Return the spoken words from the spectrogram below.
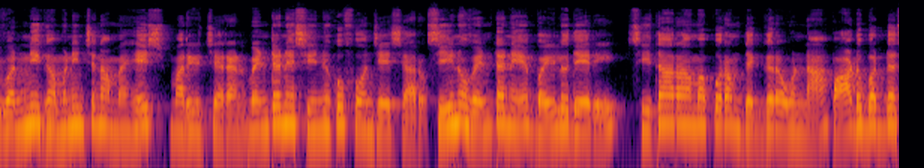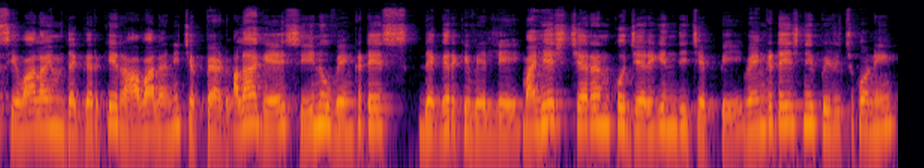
ఇవన్నీ గమనించిన మహేష్ మరియు చరణ్ వెంటనే సీనుకు ఫోన్ చేశారు. సీను వెంటనే బయలుదేరి సీతారామపురం దగ్గర ఉన్న పాడుబడ్డ శివాలయం దగ్గరికి రావాలని చెప్పాడు. అలాగే సీను వెంకటేష్ దగ్గరికి వెళ్ళి మహేష్ చరణ్కు జరిగింది చెప్పి వెంకటేష్ని పిలుచుకొని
